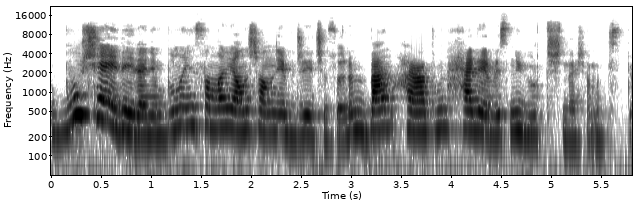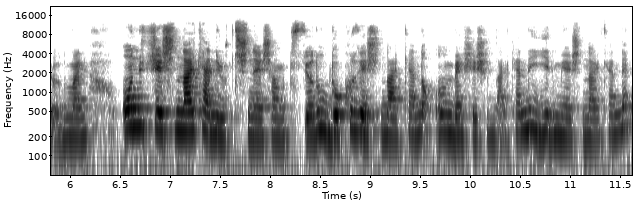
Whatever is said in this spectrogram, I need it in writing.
bu şey değil hani bunu insanlar yanlış anlayabileceği için söylüyorum. Ben hayatımın her evresinde yurt dışında yaşamak istiyordum. Hani 13 yaşındayken de yurt dışında yaşamak istiyordum. 9 yaşındayken de 15 yaşındayken de 20 yaşındayken de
